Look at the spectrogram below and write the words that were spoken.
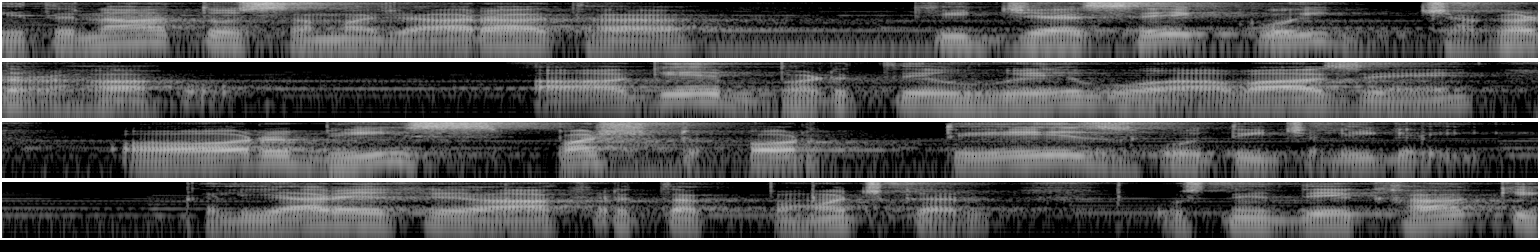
इतना तो समझ आ रहा था कि जैसे कोई झगड़ रहा हो। आगे बढ़ते हुए वो आवाज़ें और भी स्पष्ट और तेज होती चली गई। गलियारे के आखिर तक पहुंचकर उसने देखा कि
